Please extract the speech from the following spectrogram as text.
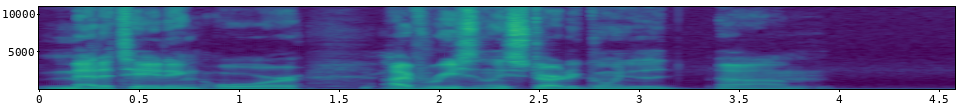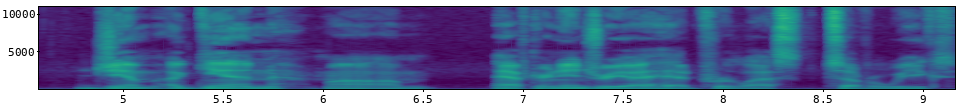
meditating, or I've recently started going to the um, gym again um, after an injury I had for the last several weeks.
